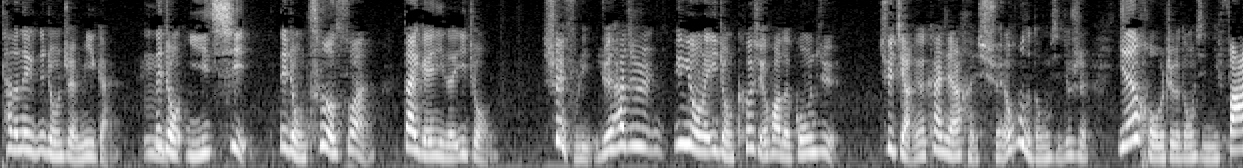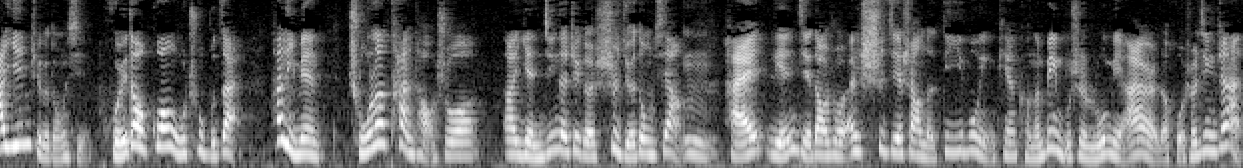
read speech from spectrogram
它的那那种缜密感，嗯。那种仪器、那种测算带给你的一种说服力。我觉得它就是运用了一种科学化的工具，去讲一个看起来很玄乎的东西，就是咽喉这个东西，你发音这个东西，回到光无处不在，它里面除了探讨说啊、眼睛的这个视觉动向，嗯还连接到说，哎，世界上的第一部影片可能并不是卢米埃尔的《火车进站》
